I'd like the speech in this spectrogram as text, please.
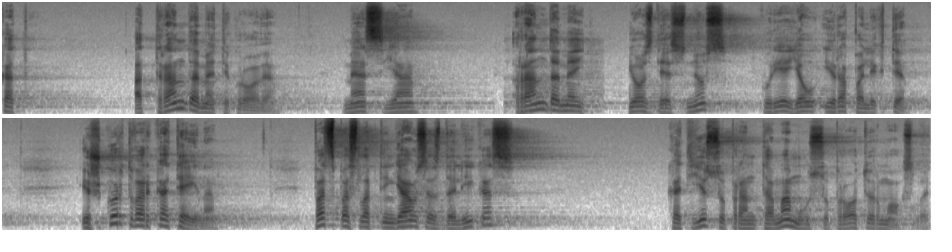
kad atrandame tikrovę, mes ją randame jos dėsnius, kurie jau yra palikti. Iš kur tvarka ateina? Pats paslaptingiausias dalykas, kad ji suprantama mūsų protų ir mokslui.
